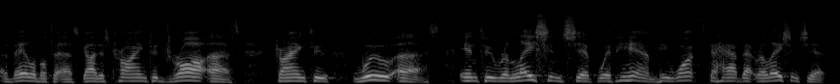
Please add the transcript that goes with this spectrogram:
available to us. God is trying to draw us, trying to woo us into relationship with Him. He wants to have that relationship.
